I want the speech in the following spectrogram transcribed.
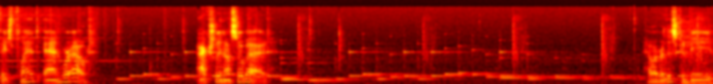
Face plant, and we're out. Actually, not so bad. However, this could be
